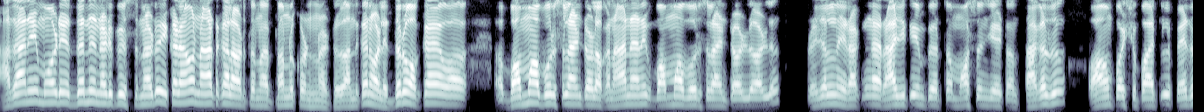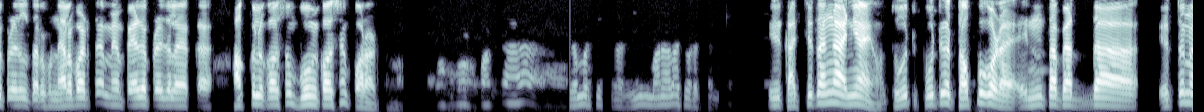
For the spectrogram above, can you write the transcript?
అదాని మోడీ ఇద్దరిని నడిపిస్తున్నాడు. ఇక్కడేమో నాటకాలు ఆడుతున్నారు తన్నుకుంటున్నట్టు. అందుకని వాళ్ళిద్దరూ ఒకే బొమ్మ బొరుసు లాంటి వాళ్ళు. ఒక నాణ్యానికి బొమ్మ బొరుసు లాంటి వాళ్ళు వాళ్ళు. ప్రజల్ని ఈ రకంగా రాజకీయం పేరుతో మోసం చేయడం తగదు. వామపక్ష పార్టీలు పేద ప్రజల తరఫున నిలబడితే మేము పేద ప్రజల యొక్క హక్కుల కోసం భూమి కోసం పోరాడుతున్నాం. ఇది ఖచ్చితంగా అన్యాయం. పూర్తిగా తప్పు కూడా. ఇంత పెద్ద ఎత్తున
